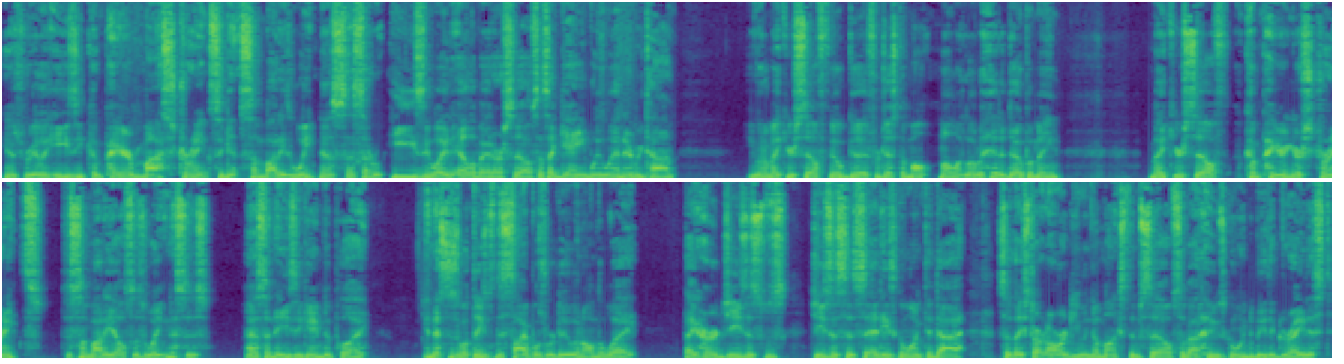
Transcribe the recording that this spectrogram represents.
You know, it's really easy. Compare my strengths against somebody's weakness. That's an easy way to elevate ourselves. That's a game we win every time. You want to make yourself feel good for just a mo- moment, a little hit of dopamine? Make yourself compare your strengths to somebody else's weaknesses. That's an easy game to play. And this is what these disciples were doing on the way. They heard Jesus was Jesus has said he's going to die. So they start arguing amongst themselves about who's going to be the greatest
